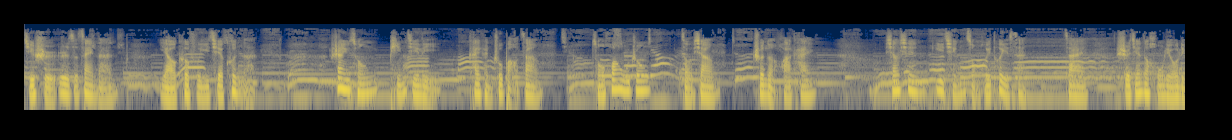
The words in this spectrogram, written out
即使日子再难，也要克服一切困难，善于从贫瘠里开垦出宝藏，从荒芜中走向春暖花开。相信疫情总会退散，在时间的洪流里，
